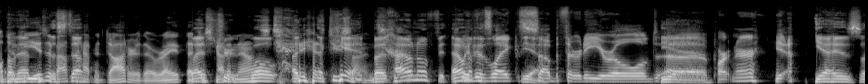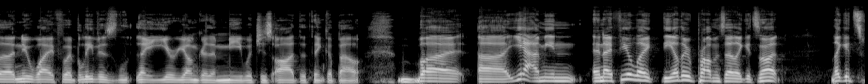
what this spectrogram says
Although he is about stuff, to have a daughter, though, right? That just true. Well, a, a kid, but I don't know if it, I don't with know his like yeah. sub thirty year old uh, yeah. uh, partner. Yeah, yeah, his uh, new wife, who I believe is like a year younger than me, which is odd to think about. But uh, yeah, I mean, and I feel like the other problem is that like it's not like it's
